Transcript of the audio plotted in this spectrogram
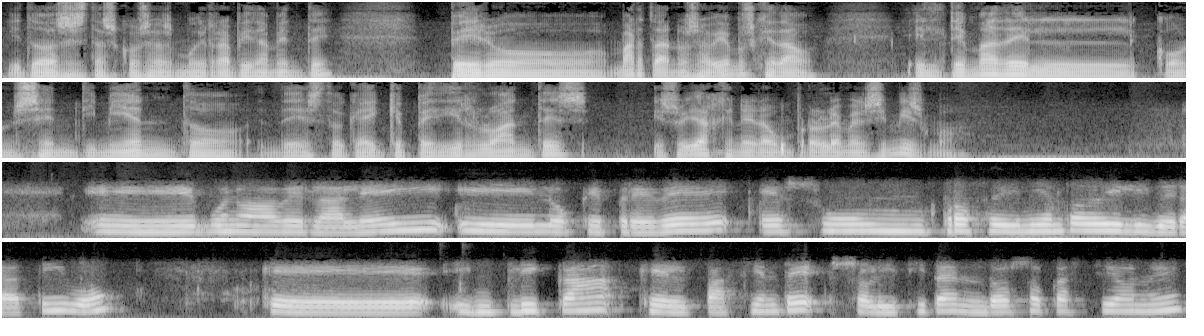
y todas estas cosas muy rápidamente. Pero, Marta, nos habíamos quedado. El tema del consentimiento, de esto que hay que pedirlo antes, eso ya genera un problema en sí mismo. Eh, bueno, a ver, la ley eh, lo que prevé es un procedimiento deliberativo que implica que el paciente solicita en dos ocasiones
